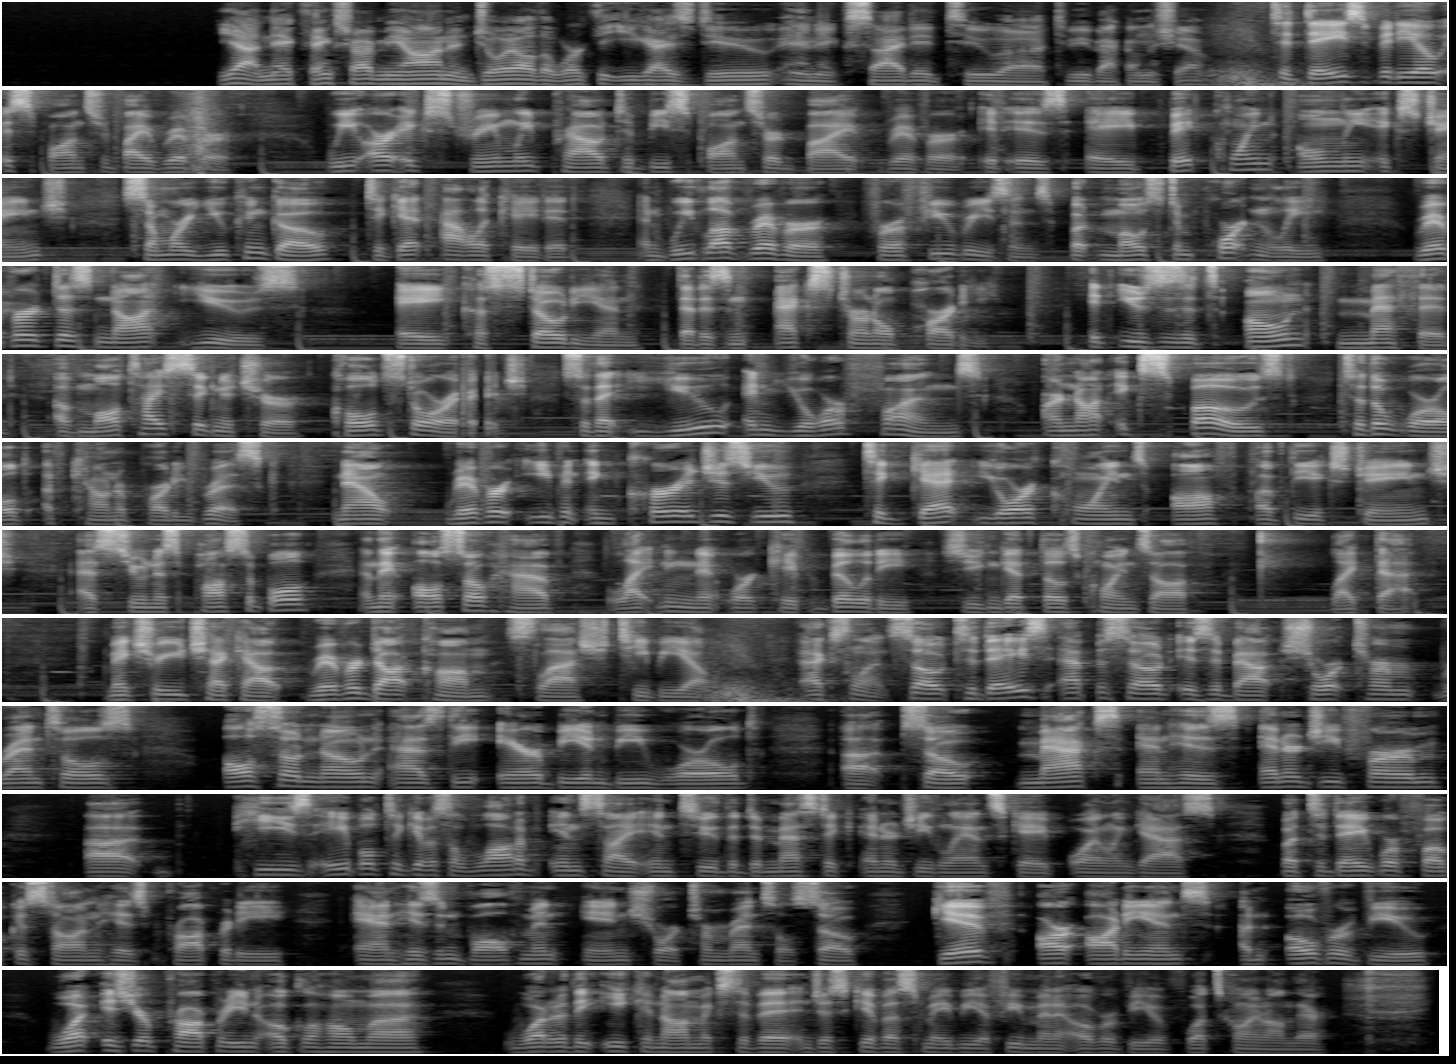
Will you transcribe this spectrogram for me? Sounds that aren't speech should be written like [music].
Yeah, Nik, thanks for having me on. Enjoy all the work that you guys do, and excited to uh, to be back on the show. Today's video is sponsored by River. We are extremely proud to be sponsored by River. It is a Bitcoin only exchange, somewhere you can go to get allocated. And we love River for a few reasons, but most importantly, River does not use a custodian that is an external party. It uses its own method of multi signature cold storage so that you and your funds are not exposed to the world of counterparty risk. Now, River even encourages you to get your coins off of the exchange as soon as possible, and they also have Lightning Network capability so you can get those coins off like that make sure you check out river.com slash TBL. Excellent. So today's episode is about short-term rentals, also known as the Airbnb world. Uh, so Max and his energy firm, uh, he's able to give us a lot of insight into the domestic energy landscape, oil and gas. But today we're focused on his property and his involvement in short-term rentals. So give our audience an overview what is your property in Oklahoma? What are the economics of it? And just give us maybe a few minute overview of what's going on there.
